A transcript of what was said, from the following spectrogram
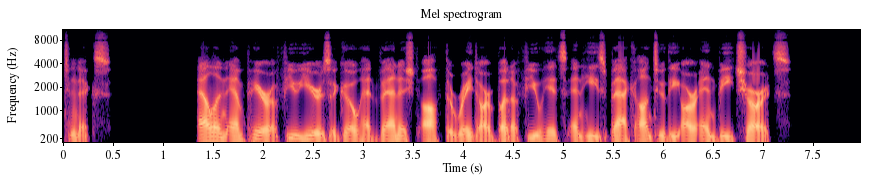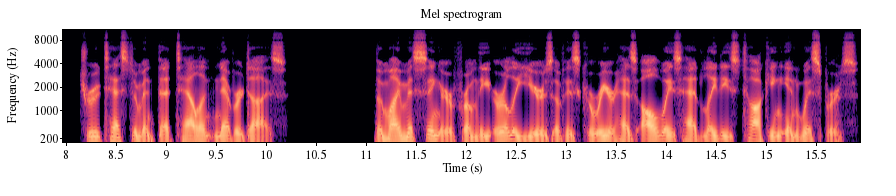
Toniks. Alan Ampaire a few years ago had vanished off the radar but a few hits and he's back onto the R&B charts. True testament that talent never dies. The Mimis singer from the early years of his career has always had ladies talking in whispers.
